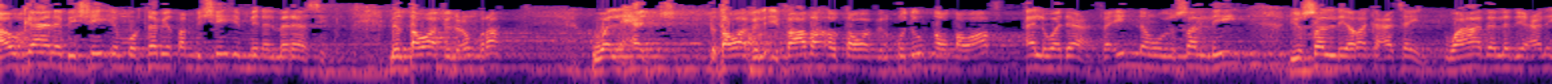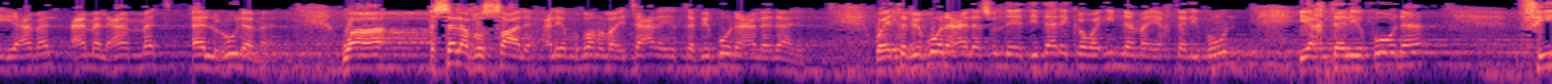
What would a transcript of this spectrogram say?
أو كان بشيء مرتبطا بشيء من المناسك. من طواف العمرة والحج بطواف الإفاضة أو طواف القدوم أو طواف الوداع فإنه يصلي يصلي ركعتين وهذا الذي عليه عمل عمل عامة العلماء. والسلف الصالح عليهم رضوان الله تعالى يتفقون على ذلك ويتفقون على سنة ذلك وإنما يختلفون يختلفون في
